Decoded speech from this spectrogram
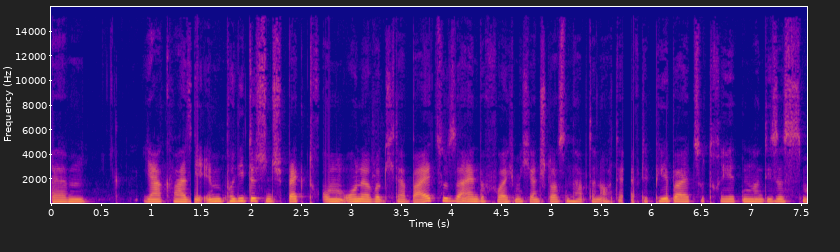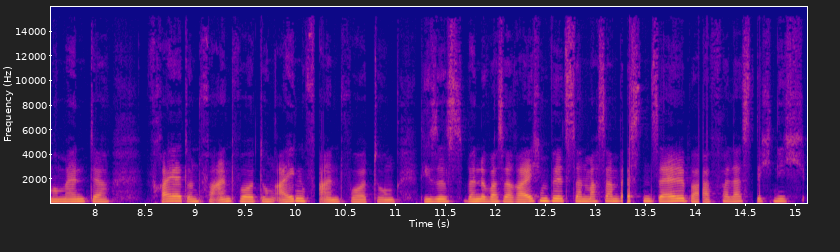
ähm, ja quasi im politischen Spektrum, ohne wirklich dabei zu sein, bevor ich mich entschlossen habe, dann auch der FDP beizutreten. Und dieses Moment der Freiheit und Verantwortung, Eigenverantwortung, dieses, wenn du was erreichen willst, dann mach's am besten selber. Verlass dich nicht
